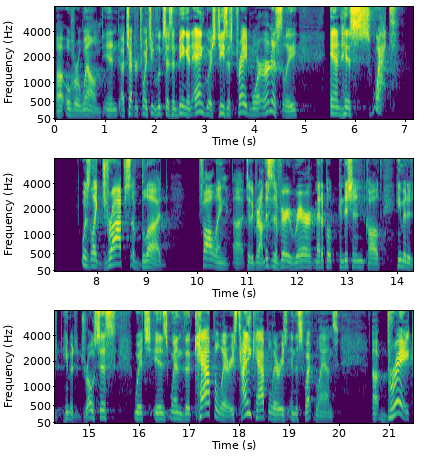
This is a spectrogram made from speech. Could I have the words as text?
uh, overwhelmed. In uh, chapter 22, Luke says, In being in anguish, Jesus prayed more earnestly, and his sweat was like drops of blood falling uh, to the ground. This is a very rare medical condition called hematidrosis, which is when the capillaries, tiny capillaries in the sweat glands, uh, break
